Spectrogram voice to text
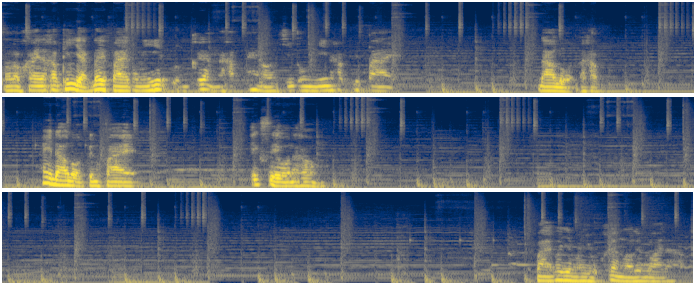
สำหรับใครนะครับที่อยากได้ไฟล์ตรงนี้ลงเครื่องนะครับ ให้เราคลิกตรงนี้นะครับที่ไฟล์ดาวน์โหลดนะครับ ให้ดาวน์โหลดเป็นไฟล์ Excel นะครับไฟล์ก็จะมาอยู่เครื่องเราเรียบร้อยแล้วครับ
